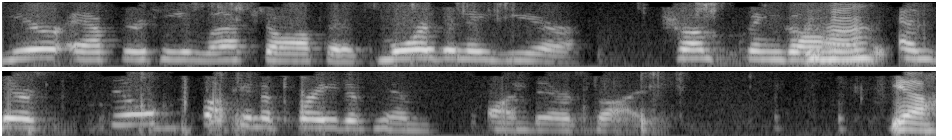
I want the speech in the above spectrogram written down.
year after he left office, more than a year, Trump's been gone, Mhm. and they're still fucking afraid of him on their side. Yeah.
